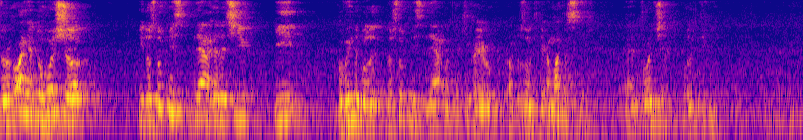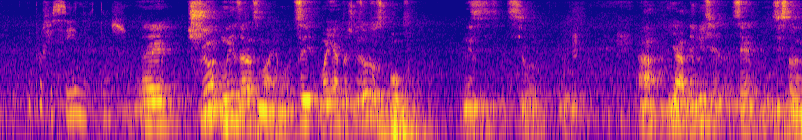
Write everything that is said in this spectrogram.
з урахуванням того, що і доступність для глядачів, і повинна була доступність для от таких я знову таки аматорських е, творчих колективів. І професійних теж. Е, Що ми зараз маємо? Це моя точка зору з боку, не з цього. А я дивлюся це зі сторони.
